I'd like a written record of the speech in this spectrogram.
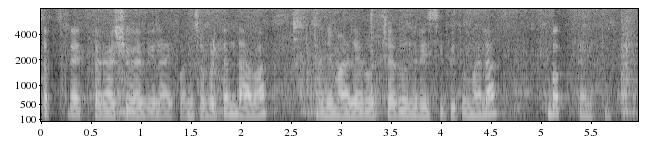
सबस्क्राईब करा. शिवाय बेल आयकॉनचं बटन दावा म्हणजे माझ्या रोजच्या रोज रेसिपी तुम्हाला बघता येतील.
